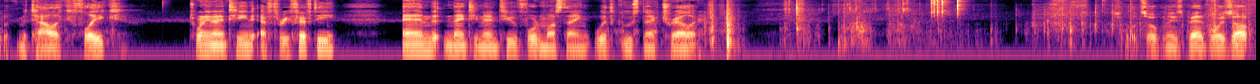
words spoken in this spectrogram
with metallic flake. 2019 F350 and 1992 Ford Mustang with gooseneck trailer. So let's open these bad boys up.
